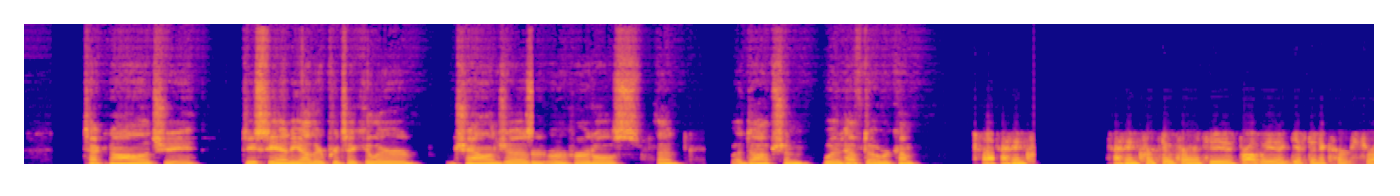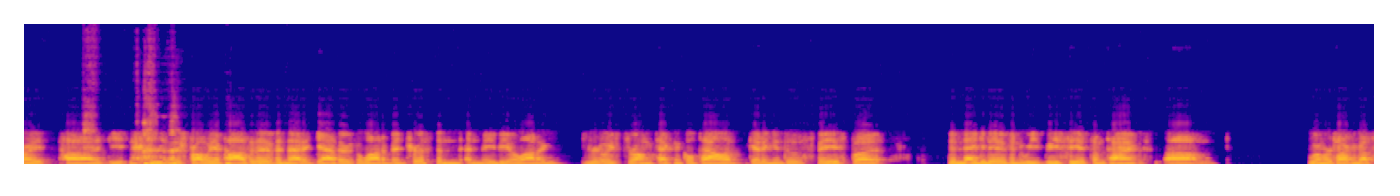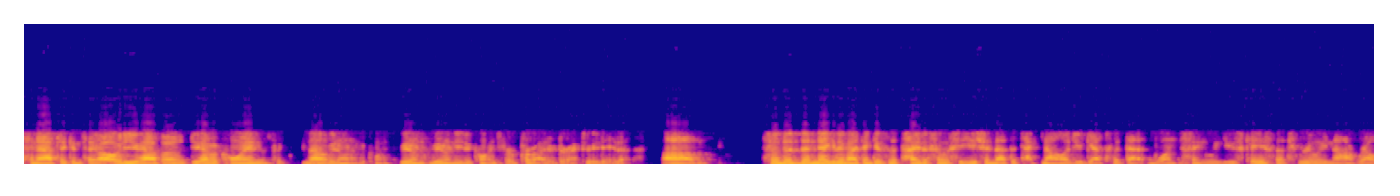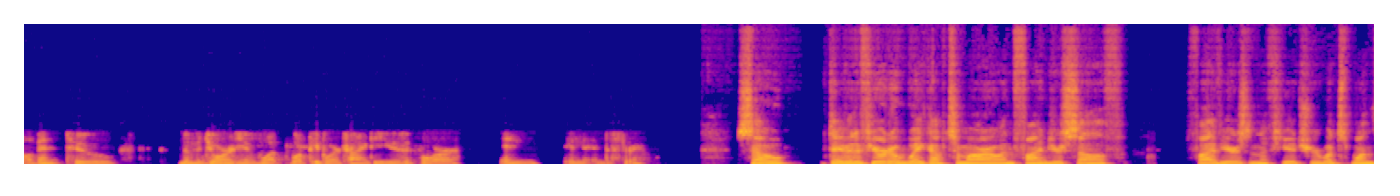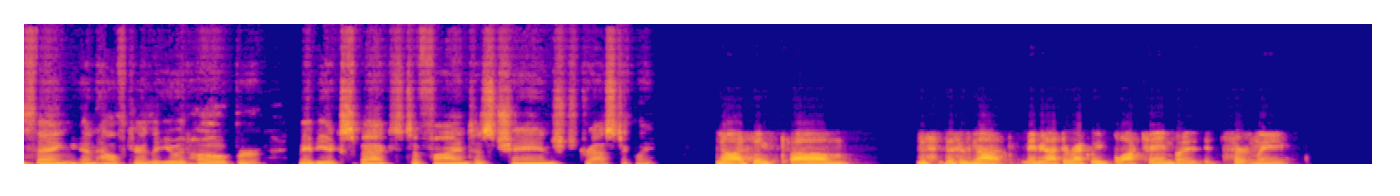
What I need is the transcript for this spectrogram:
technology. Do you see any other particular challenges or, or hurdles that adoption would have to overcome? Uh, I think I think cryptocurrency is probably a gift and a curse, right? Uh, there's probably a positive in that it gathers a lot of interest and, and maybe a lot of really strong technical talent getting into the space, but the negative, and we, we see it sometimes um, when we're talking about Synaptic and say, "Oh, do you have a do you have a coin?" It's like, no, we don't have a coin. We don't we don't need a coin for provider directory data. Um, so the, the negative, I think, is the tight association that the technology gets with that one single use case that's really not relevant to the majority of what, what people are trying to use it for in in the industry. So, David, if you were to wake up tomorrow and find yourself five years in the future, what's one thing in healthcare that you would hope or maybe expect to find has changed drastically? No, I think um, this this is not maybe not directly blockchain, but it, it certainly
